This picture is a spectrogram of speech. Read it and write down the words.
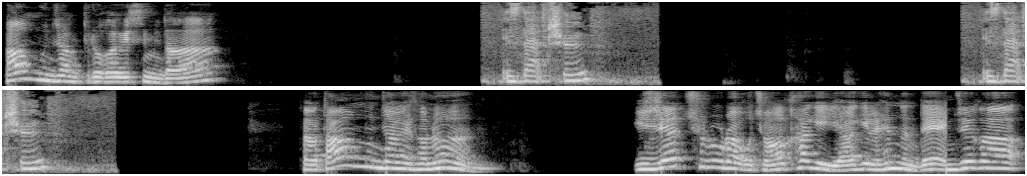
다음 문장 들어가겠습니다. Is that true? Is that true? 자, 다음 문장에서는 is that true라고 정확하게 이야기를 했는데 문제가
